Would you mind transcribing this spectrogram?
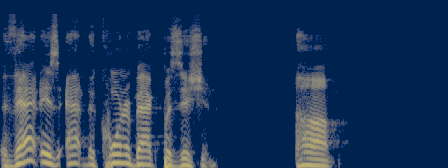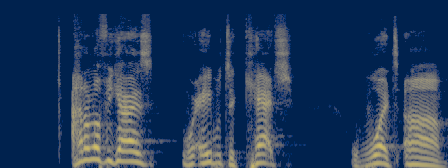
That is at the cornerback position. Um, I don't know if you guys were able to catch what um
